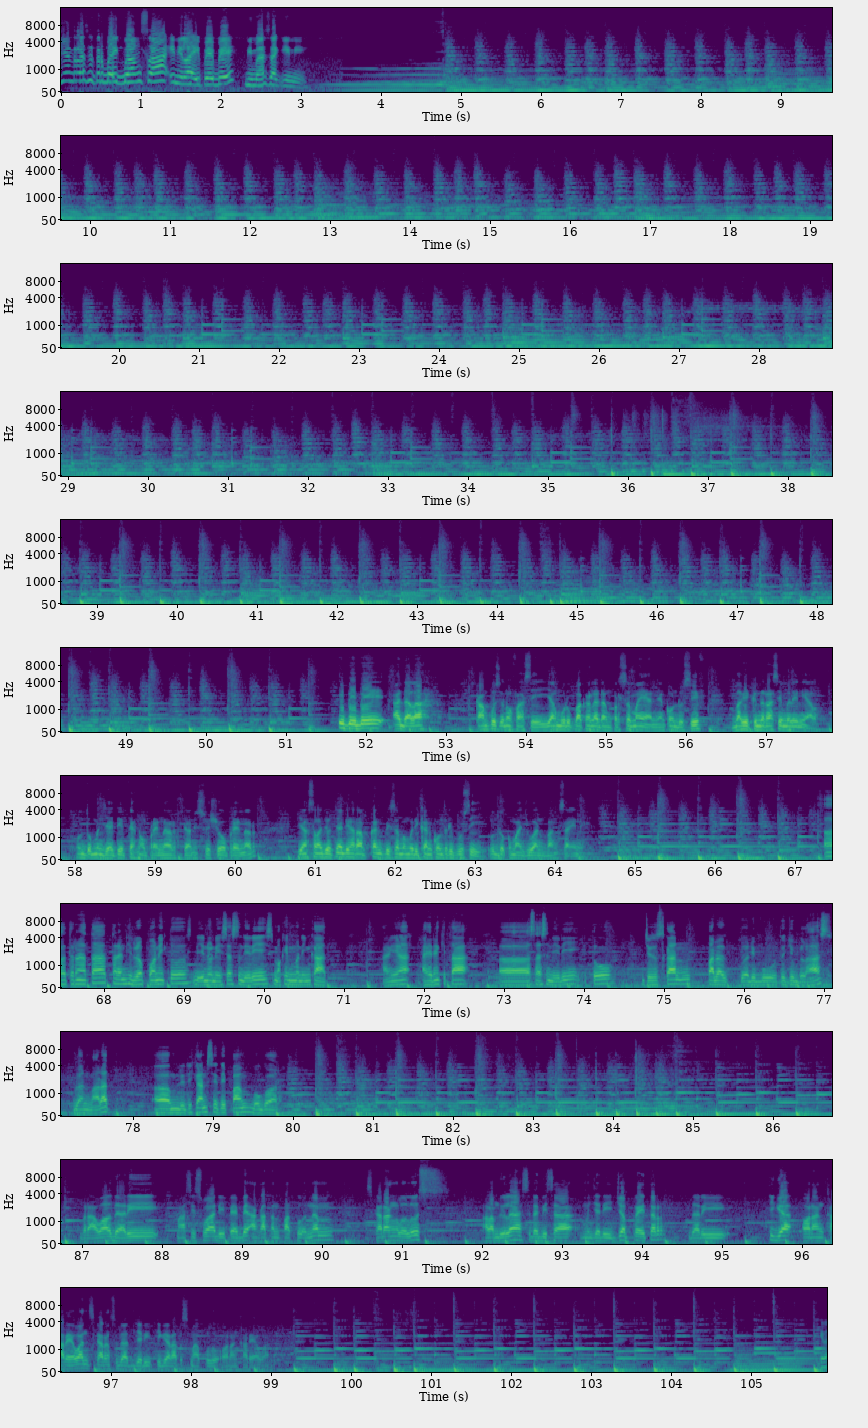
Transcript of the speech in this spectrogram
Generasi terbaik bangsa, inilah IPB di masa kini. IPB adalah kampus inovasi yang merupakan ladang persemaian yang kondusif bagi generasi milenial untuk menjadi teknopreneur dan sosiopreneur yang selanjutnya diharapkan bisa memberikan kontribusi untuk kemajuan bangsa ini. Uh, ternyata tren hidroponik itu di Indonesia sendiri semakin meningkat. Akhirnya, akhirnya kita, uh, saya sendiri itu mencetuskan pada 2017 bulan Maret uh, mendirikan City Pump Bogor. Berawal dari mahasiswa di PB Angkatan 46, sekarang lulus, Alhamdulillah sudah bisa menjadi job creator dari tiga orang karyawan, sekarang sudah jadi 350 orang karyawan.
